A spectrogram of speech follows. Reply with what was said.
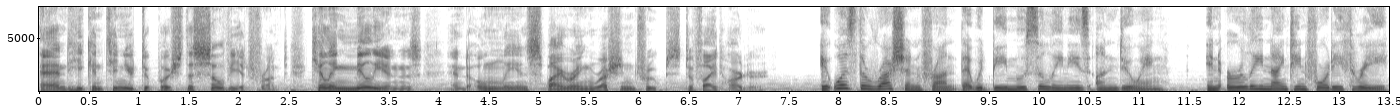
And he continued to push the Soviet front, killing millions and only inspiring Russian troops to fight harder. It was the Russian front that would be Mussolini's undoing. In early 1943,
